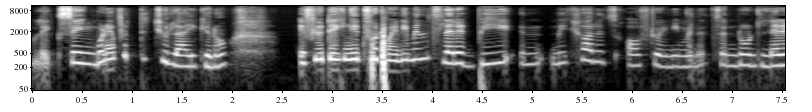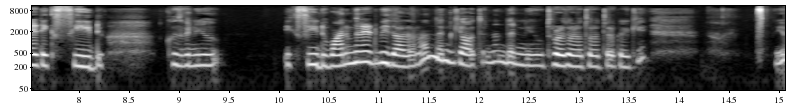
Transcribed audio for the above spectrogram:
like sing whatever that you like you know if you're taking it for 20 minutes let it be and make sure it's off 20 minutes and don't let it exceed because when you exceed one minute भी ज़्यादा ना then क्या होता है ना then you थोड़ा थोड़ा थोड़ा थोड़ा करके ये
